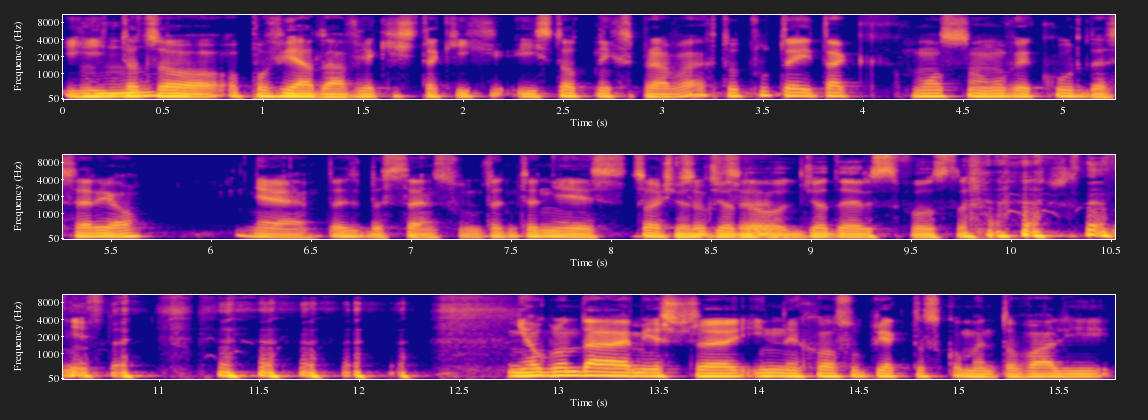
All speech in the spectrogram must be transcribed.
i mhm. to, co opowiada w jakichś takich istotnych sprawach, to tutaj tak mocno mówię, kurde, serio? Nie, to jest bez sensu. To, to nie jest coś, co Dziado, chcę... Dziaderstwo straszne. Nie. nie oglądałem jeszcze innych osób, jak to skomentowali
